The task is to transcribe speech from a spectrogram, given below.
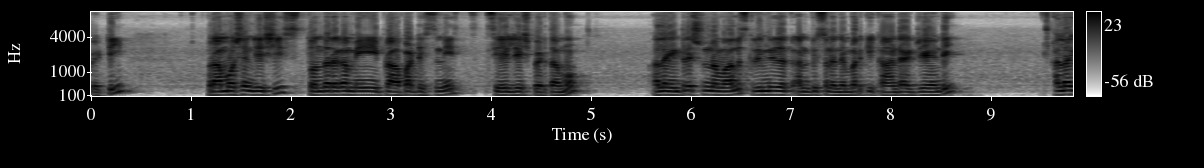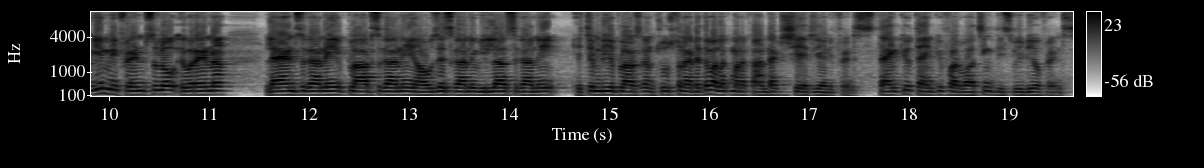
పెట్టి ప్రమోషన్ చేసి తొందరగా మీ ప్రాపర్టీస్ని సేల్ చేసి పెడతాము. అలా ఇంట్రెస్ట్ ఉన్న వాళ్ళు స్క్రీన్ మీద కనిపిస్తున్న నెంబర్కి కాంటాక్ట్ చేయండి. అలాగే మీ ఫ్రెండ్స్లో ఎవరైనా ల్యాండ్స్ కానీ ప్లాట్స్ కానీ హౌసెస్ కానీ విల్లాస్ కానీ హెచ్ఎండిఏ ప్లాట్స్ కానీ చూస్తున్నట్టయితే వాళ్ళకి మన కాంటాక్ట్ షేర్ చేయండి friends. Thank you thank you for watching this video friends.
